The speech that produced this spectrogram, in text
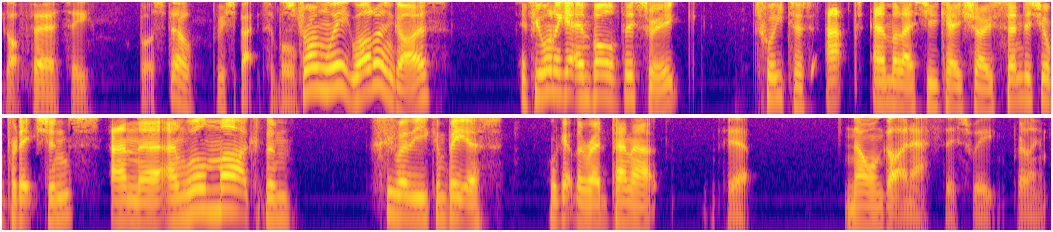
got 30, but still respectable. Strong week. Well done, guys. If you want to get involved this week, tweet us at MLS UK Show. Send us your predictions, and uh, and we'll mark them. See whether you can beat us. We'll get the red pen out. Yeah. No one got an F this week. Brilliant.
